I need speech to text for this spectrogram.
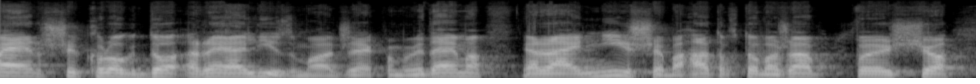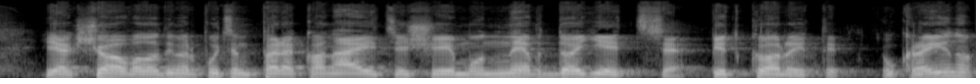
перший крок до реалізму. Адже як ми пам'ятаємо, раніше багато хто вважав, що якщо Володимир Путін переконається, що йому не вдається підкорити Україну,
